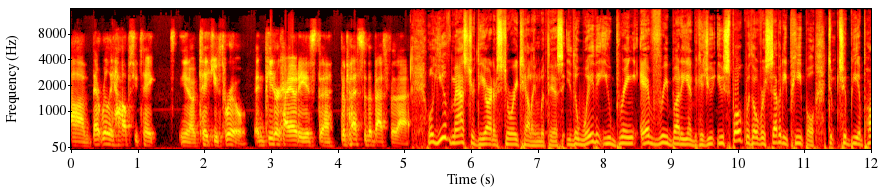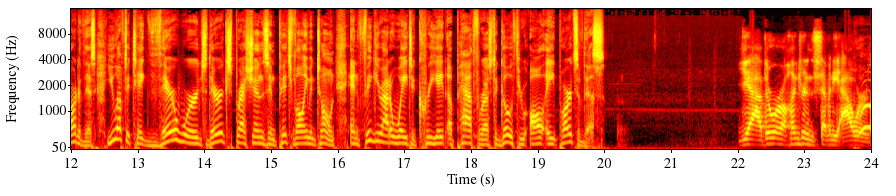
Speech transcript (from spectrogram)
um, that really helps you take you know take you through. And peter coyote is the the best of the best for that. Well you've mastered the art of storytelling with this the way that you bring everybody in because you, you spoke with over 70 people to, to be a part of this. You have to take their words their expressions and pitch volume and tone and figure out a way to create a path for us to go through all eight parts of this yeah, there were 170 hours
